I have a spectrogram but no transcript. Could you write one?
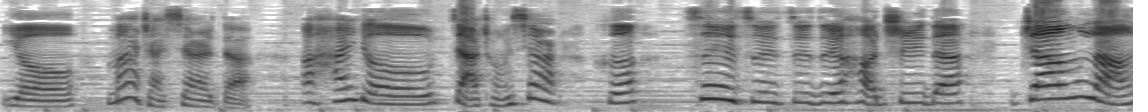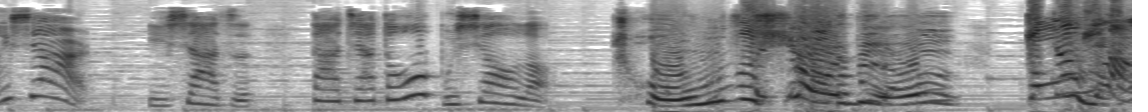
有蚂蚱馅儿的啊，还有甲虫馅儿和最最最最好吃的蟑螂馅儿。一下子大家都不笑了。虫子馅饼、蟑螂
